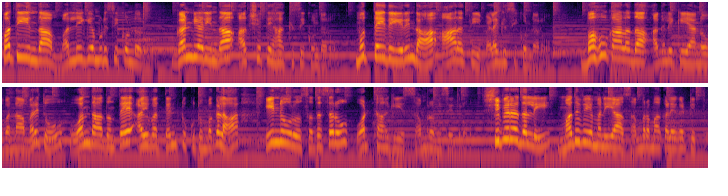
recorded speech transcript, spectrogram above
ಪತಿಯಿಂದ ಮಲ್ಲಿಗೆ ಮುಡಿಸಿಕೊಂಡರು. ಗಣ್ಯರಿಂದ ಅಕ್ಷತೆ ಹಾಕಿಸಿಕೊಂಡರು. ಮುತ್ತೈದೆಯರಿಂದ ಆರತಿ ಬೆಳಗಿಸಿಕೊಂಡರು. ಬಹುಕಾಲದ ಅಗಲಿಕೆಯ ನೋವನ್ನ ಮರೆತು ಒಂದಾದಂತೆ ಐವತ್ತೆಂಟು ಕುಟುಂಬಗಳ ಇನ್ನೂರು ಸದಸ್ಯರು ಒಟ್ಟಾಗಿ ಸಂಭ್ರಮಿಸಿದರು. ಶಿಬಿರದಲ್ಲಿ ಮದುವೆ ಮನೆಯ ಸಂಭ್ರಮ ಕಳೆಗಟ್ಟಿತ್ತು.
